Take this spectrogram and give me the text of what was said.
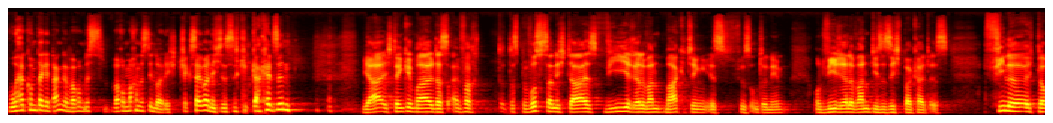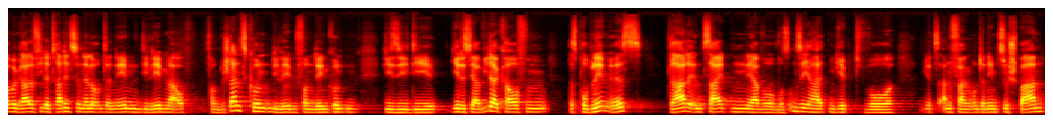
Woher kommt der Gedanke? Warum, ist, warum machen das die Leute? Ich check selber nicht. Das gibt gar keinen Sinn. Ja, ich denke mal, dass einfach das Bewusstsein nicht da ist, wie relevant Marketing ist fürs Unternehmen und wie relevant diese Sichtbarkeit ist. Viele, ich glaube gerade viele traditionelle Unternehmen, die leben ja auch von Bestandskunden, die leben von den Kunden, die sie, die jedes Jahr wieder kaufen. Das Problem ist, gerade in Zeiten, ja, wo, wo es Unsicherheiten gibt, wo jetzt anfangen, Unternehmen zu sparen,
